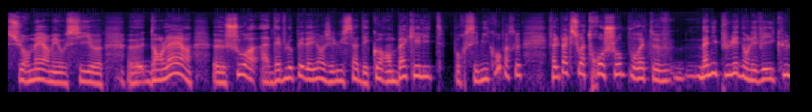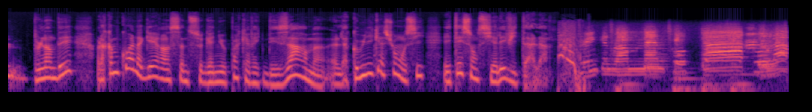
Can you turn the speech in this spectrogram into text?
sur mer, mais aussi euh, euh, dans l'air. Euh, Shure a développé d'ailleurs, j'ai lu ça, des corps en bakélite pour ses micros, parce que fallait pas qu'ils soient trop chauds pour être manipulés dans les véhicules blindés. Voilà, comme quoi la guerre, hein, ça ne se gagne pas qu'avec des armes. La communication aussi est essentielle et vitale. Drinking rum and Coca-Cola.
